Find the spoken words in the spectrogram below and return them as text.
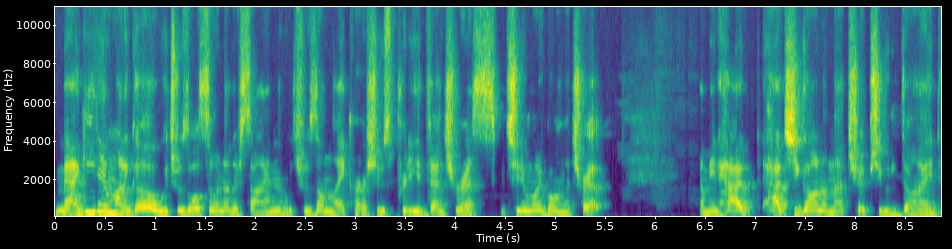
Maggie didn't want to go, which was also another sign which was unlike her. She was pretty adventurous, but she didn't want to go on the trip. I mean, had had she gone on that trip, she would have died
